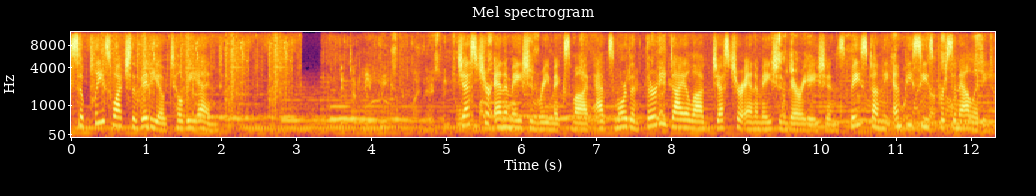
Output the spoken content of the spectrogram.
So please watch the video till the end. Gesture Animation Remix mod adds more than 30 dialogue gesture animation variations based on the NPC's personality,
